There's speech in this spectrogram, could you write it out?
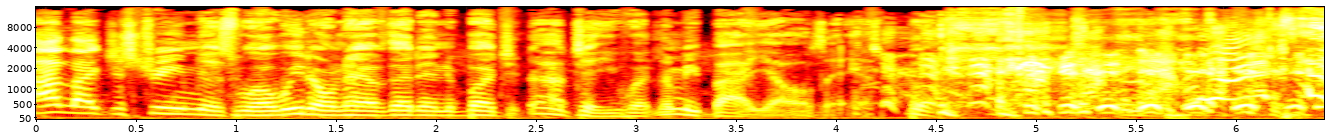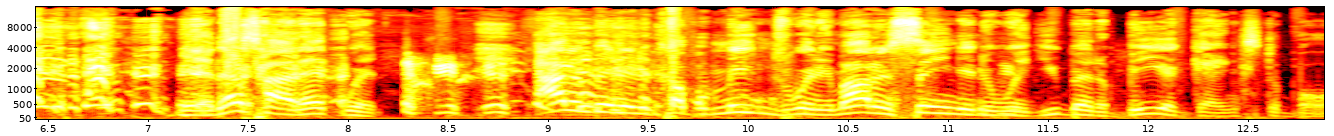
"I'd like to stream this." Well, we don't have that in the budget. I'll tell you what. Let me buy y'all's ass. Yeah, that's how that went. I done been in a couple meetings with him. I done seen it and went, "You better be a gangster boy."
